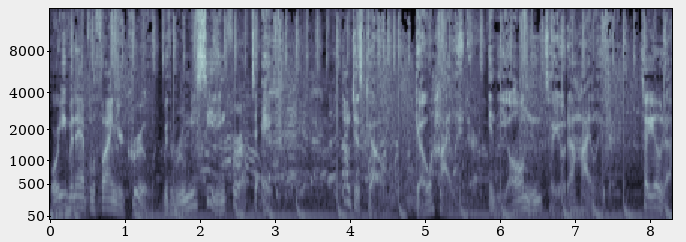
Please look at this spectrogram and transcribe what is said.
Or even amplifying your crew with roomy seating for up to eight. Don't just go, go Highlander in the all new Toyota Highlander. Toyota,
